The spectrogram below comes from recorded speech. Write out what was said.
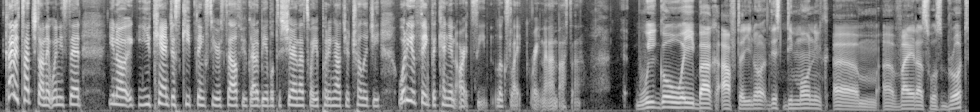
kind of touched on it when you said, you know, you can't just keep things to yourself. You've got to be able to share, and that's why you're putting out your trilogy. What do you think the Kenyan art scene looks like right now, Ambasa? We go way back after, you know, this demonic um, uh, virus was brought.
